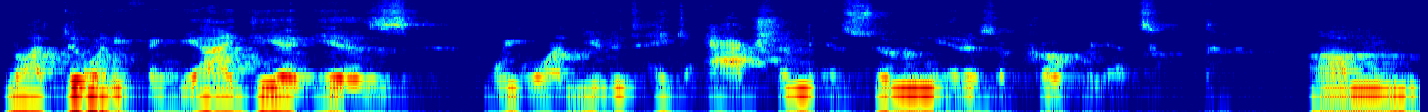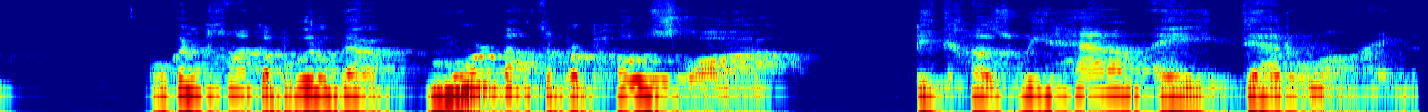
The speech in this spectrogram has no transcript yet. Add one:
not do anything. The idea is we want you to take action assuming it is appropriate. Um, we're going to talk a little bit more about the proposed law because we have a deadline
